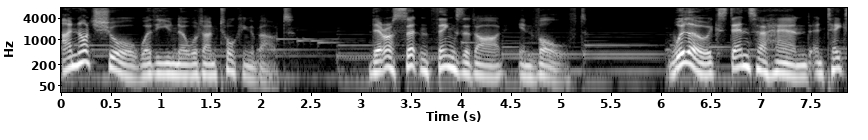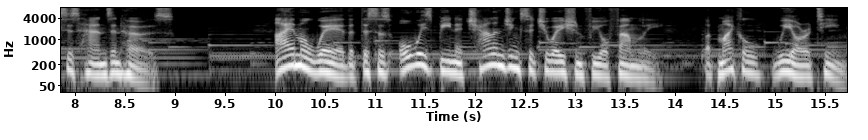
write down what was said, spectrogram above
I'm not sure whether you know what I'm talking about. There are certain things that are involved. Willow extends her hand and takes his hands in hers. I am aware that this has always been a challenging situation for your family, but Michael, we are a team.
